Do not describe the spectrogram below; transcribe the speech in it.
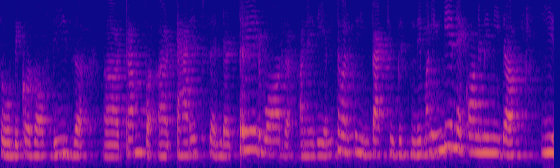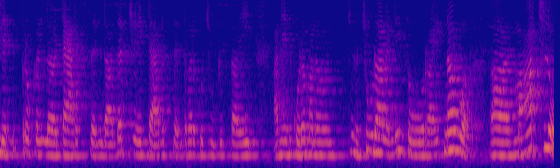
so because of these Trump tariffs and trade war అనేది ఎంతవరకు ఇంపాక్ట్ చూపిస్తుంది. మన ఇండియన్ ఎకానమీ మీద ఈ reciprocal tariffs and other trade tariffs ఎంతవరకు చూపిస్తాయి అనేది కూడా మనం చూడాలండి. సో రైట్ నవ్ మార్చ్లో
